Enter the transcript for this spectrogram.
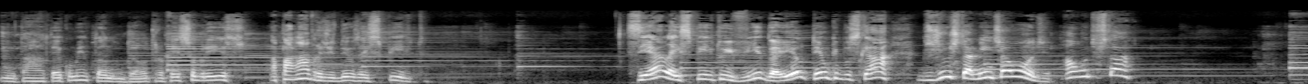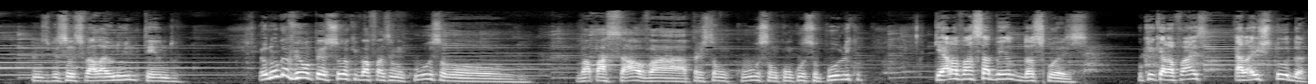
Não estava até comentando da outra vez sobre isso. A palavra de Deus é Espírito. Se ela é Espírito e vida, eu tenho que buscar justamente aonde? Aonde está? As pessoas falam, eu não entendo. Eu nunca vi uma pessoa que vai fazer um curso ou vá passar ou vá prestar um curso, um concurso público, que ela vá sabendo das coisas. O que, que ela faz? Ela estuda.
